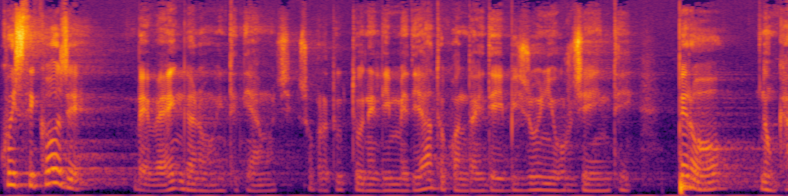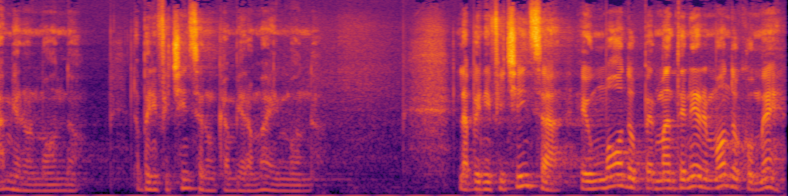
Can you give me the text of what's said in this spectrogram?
Queste cose, beh, vengano, intendiamoci, soprattutto nell'immediato quando hai dei bisogni urgenti, però non cambiano il mondo. La beneficenza non cambierà mai il mondo. La beneficenza è un modo per mantenere il mondo com'è,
